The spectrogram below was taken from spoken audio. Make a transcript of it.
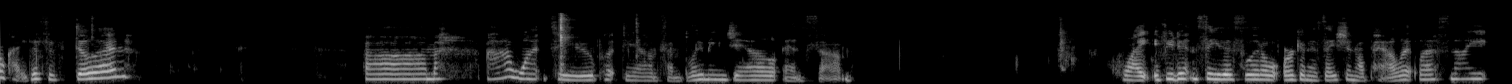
Okay, this is done. Um, I want to put down some blooming gel and some white. If you didn't see this little organizational palette last night,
